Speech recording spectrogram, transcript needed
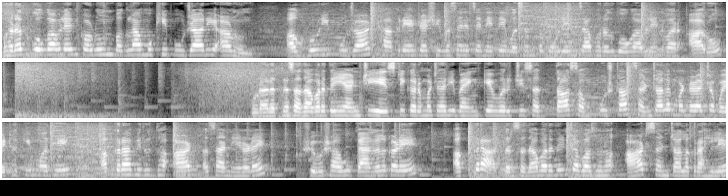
भरत गोगावलेंकडून बगलामुखी पुजारी आणून अघोरी पूजा ठाकरे यांच्या शिवसेनेचे नेते वसंत मोरेंचा भरत गोगावलेंवर आरोप? गुणरत्न सदावर्ते यांची एसटी कर्मचारी बँकेवरची सत्ता संपुष्टात संचालक मंडळाच्या बैठकीमध्ये अकरा विरुद्ध आठ असा निर्णय? शिवशाहू पॅनलकडे अकरा तर सदावर्तेंच्या बाजूनं आठ संचालक राहिले.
